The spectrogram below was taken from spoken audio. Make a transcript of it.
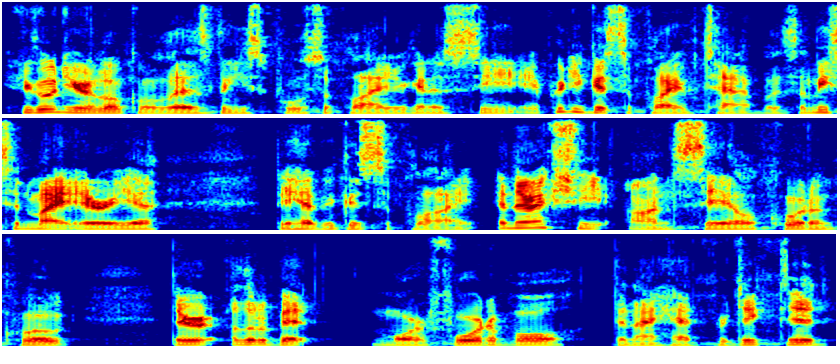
If you go to your local Leslie's pool supply, you're going to see a pretty good supply of tablets. At least in my area, they have a good supply. And they're actually on sale, quote unquote. They're a little bit more affordable than I had predicted.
